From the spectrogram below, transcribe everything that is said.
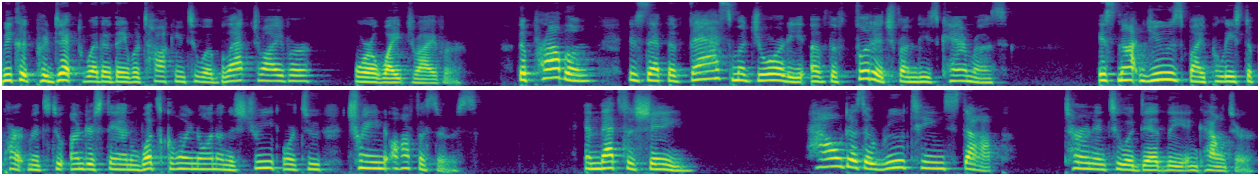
we could predict whether they were talking to a black driver or a white driver. The problem is that the vast majority of the footage from these cameras is not used by police departments to understand what's going on on the street or to train officers. And that's a shame. How does a routine stop turn into a deadly encounter?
